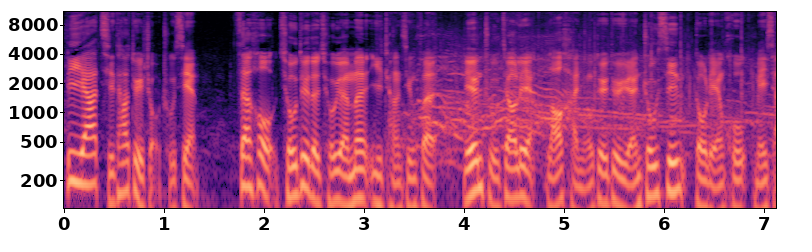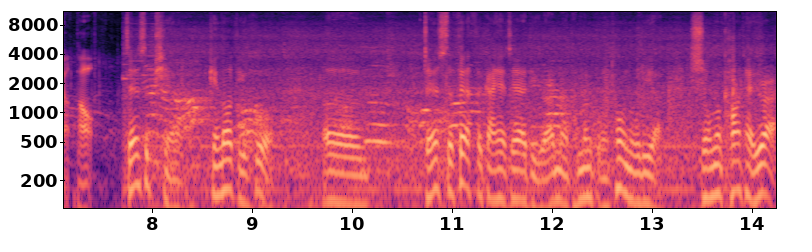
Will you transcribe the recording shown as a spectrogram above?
力压其他对手出线。赛后，球队的球员们异常兴奋，连主教练老海牛队队员周鑫都连呼没想到，真是拼啊拼到最后，呃，真是再次感谢这些队员们，他们共同努力，使我们康泰源。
